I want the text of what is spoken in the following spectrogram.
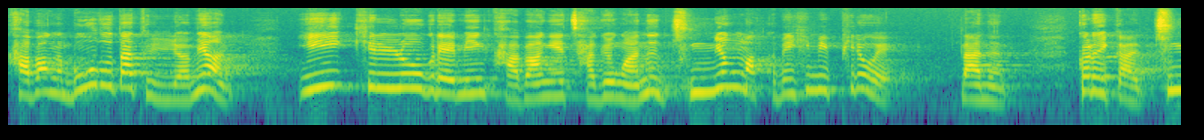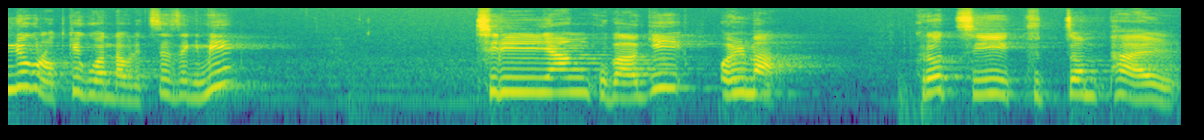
가방을 모두 다 들려면 2kg인 가방에 작용하는 중력만큼의 힘이 필요해 나는 그러니까 중력을 어떻게 구한다고 그랬지 선생님이 질량 곱하기 얼마 그렇지 9.8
